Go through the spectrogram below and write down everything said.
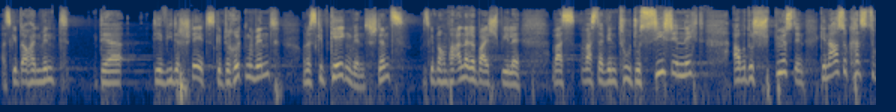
Es gibt auch einen Wind, der dir widersteht. Es gibt Rückenwind und es gibt Gegenwind. Stimmt's? Es gibt noch ein paar andere Beispiele, was, was der Wind tut. Du siehst ihn nicht, aber du spürst ihn. Genauso kannst du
